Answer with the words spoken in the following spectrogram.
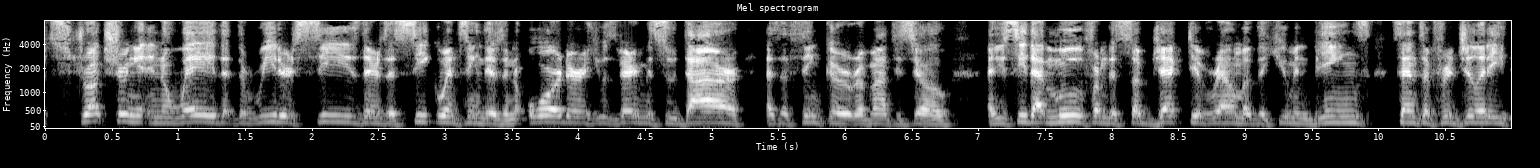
structuring it in a way that the reader sees there's a sequencing, there's an order. He was very misudar as a thinker, Rav Matisyo. And you see that move from the subjective realm of the human being's sense of fragility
